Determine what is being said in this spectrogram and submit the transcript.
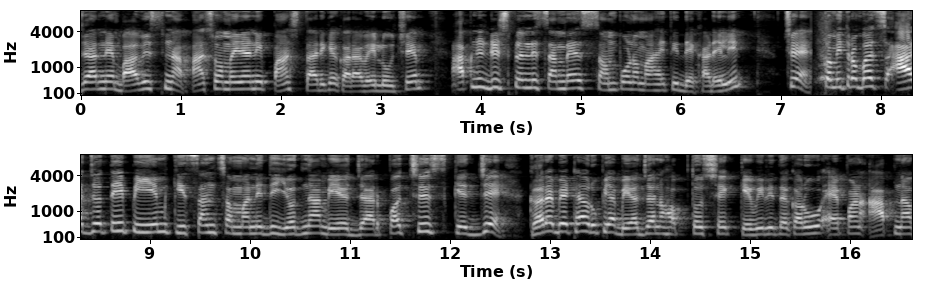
હજાર ને બાવીસના પાંચમા મહિનાની પાંચ તારીખે કરાવેલું છે. આપની ડિસ્પ્લેની સામે સંપૂર્ણ માહિતી દેખાડેલી છે. તો મિત્રો બસ આ જ હતી પીએમ કિસાન સન્માન નિધિ યોજના બે હજાર પચીસ કે જે ઘરે બેઠા રૂપિયા બે હજારનો હપ્તો છે કેવી રીતે કરવું એ પણ આપના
